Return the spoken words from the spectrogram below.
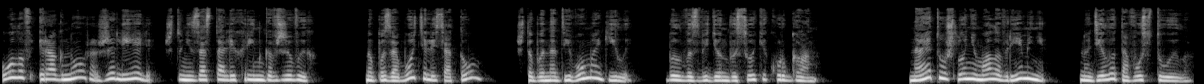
Олаф и Рагнора жалели, что не застали Хринга в живых, но позаботились о том, чтобы над его могилой был возведен высокий курган. На это ушло немало времени, но дело того стоило.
